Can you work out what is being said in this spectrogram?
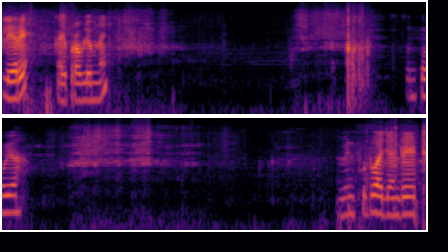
क्लिअर आहे? काही प्रॉब्लेम नाही. पण पाहूया. नवीन फुटवा जनरेट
